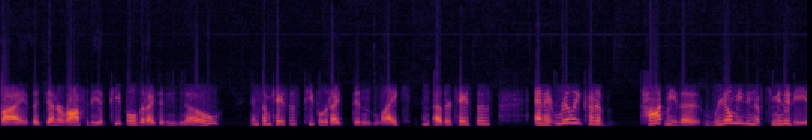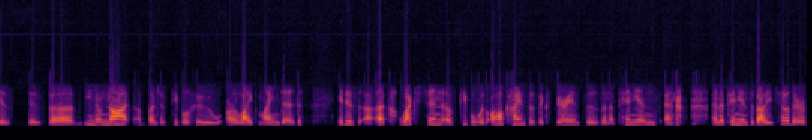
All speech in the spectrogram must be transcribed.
by the generosity of people that I didn't know. In some cases, people that I didn't like. In other cases, and it really kind of taught me the real meaning of community is is uh, you know not a bunch of people who are like minded it is a, collection of people with all kinds of experiences and opinions and, and opinions about each other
